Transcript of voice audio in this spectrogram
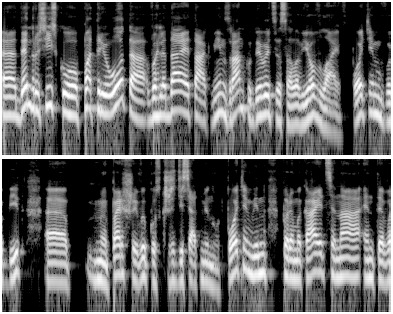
е, день російського патріота виглядає так: він зранку дивиться Соловйов лайв, потім в обід. Е, Перший випуск 60 минут. Потім він перемикається на НТВ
